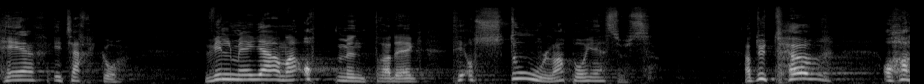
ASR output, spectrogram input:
Her i kirka vil vi gjerne oppmuntre deg til å stole på Jesus. At du tør å ha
